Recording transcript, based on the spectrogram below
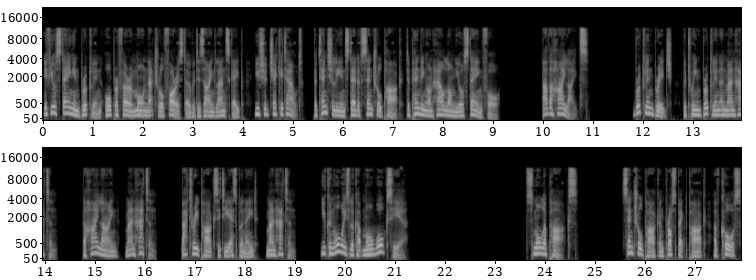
If you're staying in Brooklyn or prefer a more natural forest over designed landscape, you should check it out, potentially instead of Central Park, depending on how long you're staying for. Other highlights Brooklyn Bridge, between Brooklyn and Manhattan. The High Line, Manhattan. Battery Park City Esplanade, Manhattan. You can always look up more walks here. Smaller parks. Central Park and Prospect Park, of course,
